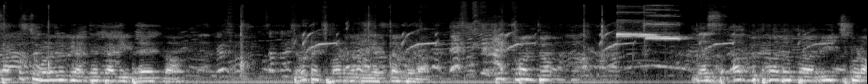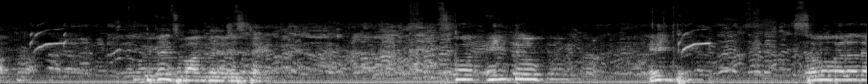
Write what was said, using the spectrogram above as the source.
ಸಾಕಷ್ಟು ಒಳಗೆ ಅಂತಕ್ಕಾಗಿ ಪ್ರಯತ್ನ. ಟಚ್ ಮಾಡಿದ್ರೆ ಯತ್ನ ಕೂಡ. ಕಿಕ್ ಬಂತು. ಪ್ಲಸ್ ಅದ್ಭುತವಾದಂತಹ ರೀಚ್ ಕೂಡ. ಡಿಫೆನ್ಸ್ ಭಾಗದಲ್ಲಿ ಮಿಸ್ಟೇಕ್ ಸ್ಕೋರ್ ಎಂಟು ಎಂಟು. ಸಮಬಲದ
